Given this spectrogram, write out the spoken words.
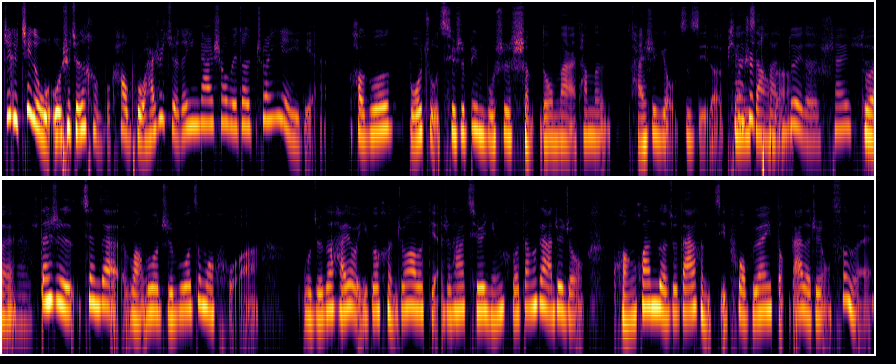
这个这个我我是觉得很不靠谱，我还是觉得应该稍微的专业一点。好多博主其实并不是什么都卖，他们还是有自己的偏向的团队的筛选。对，但是现在网络直播这么火，我觉得还有一个很重要的点是，它其实迎合当下这种狂欢的，就大家很急迫、不愿意等待的这种氛围。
